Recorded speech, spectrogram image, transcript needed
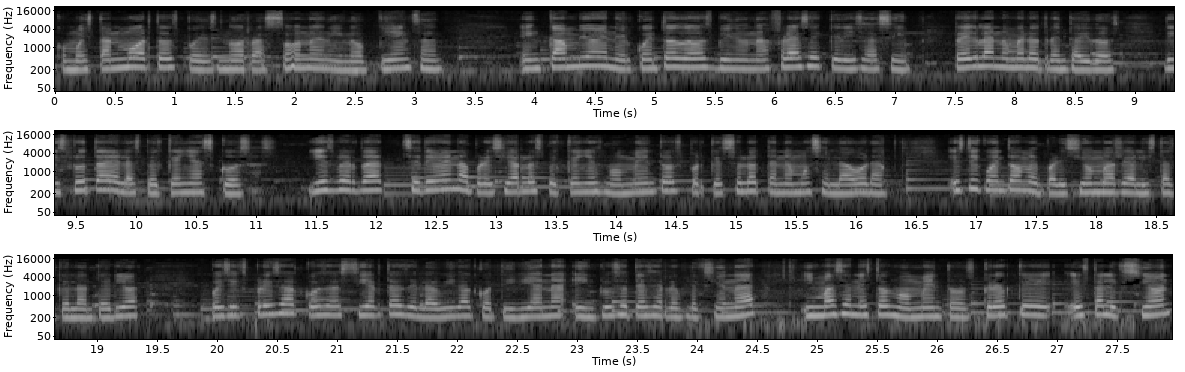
como están muertos pues no razonan y no piensan. En cambio en el cuento 2 viene una frase que dice así, regla número 32, disfruta de las pequeñas cosas. Y es verdad, se deben apreciar los pequeños momentos porque solo tenemos el ahora. Este cuento me pareció más realista que el anterior, pues expresa cosas ciertas de la vida cotidiana e incluso te hace reflexionar y más en estos momentos. Creo que esta lección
